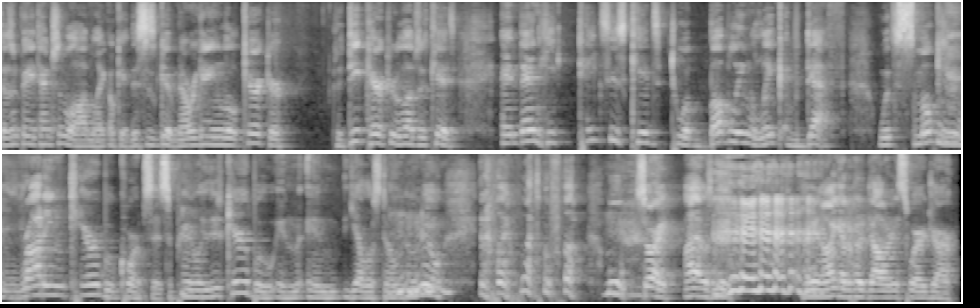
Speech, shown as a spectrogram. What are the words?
doesn't pay attention to the law. I'm like, okay, this is good. Now we're getting a little character, a deep character who loves his kids. And then he takes his kids to a bubbling lake of death with smoking, rotting caribou corpses. Apparently, there's caribou in in Yellowstone. Who knew? And I'm like, what the fuck? Oh, sorry, that was me. you know, I got to put a dollar in a swear jar.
